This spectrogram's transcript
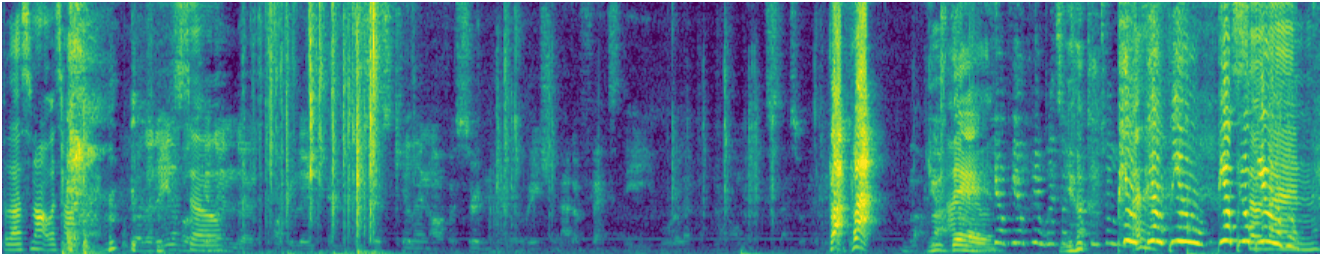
but that's not what's happening. Well, the thing about So- killing the population is just killing off a certain generation that affects the world economics. That's what it is. Plop plop. Blah, You blah. dead. Pew pew pew. It's a You- 22. Pew pew pew pew pew so pew. then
